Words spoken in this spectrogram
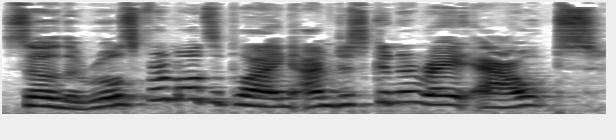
So the rules for multiplying, I'm just going to write out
